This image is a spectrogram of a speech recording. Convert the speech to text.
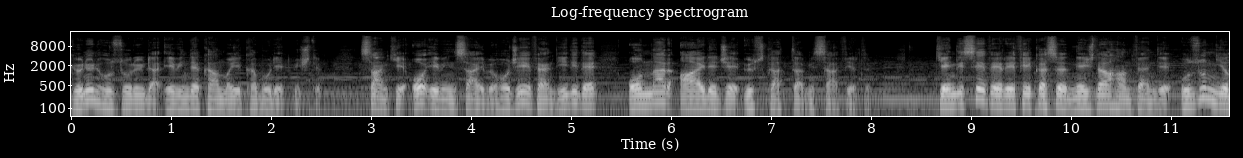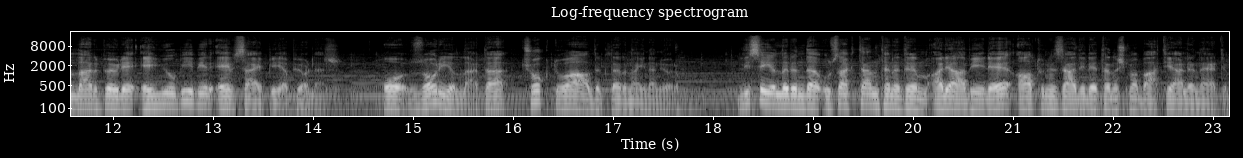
gönül huzuruyla evinde kalmayı kabul etmişti. Sanki o evin sahibi Hoca Efendi'ydi de onlar ailece üst katta misafirdi. Kendisi ve refikası Necla Hanfendi uzun yıllar böyle Eyyubi bir ev sahipliği yapıyorlar. O zor yıllarda çok dua aldıklarına inanıyorum. Lise yıllarında uzaktan tanıdığım Ali abiyle Altunizade ile tanışma bahtiyarlığına erdim.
